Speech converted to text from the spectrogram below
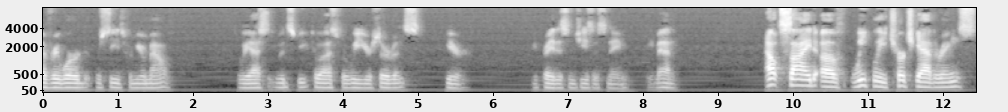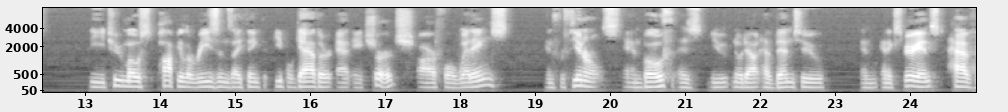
every word that proceeds from your mouth. We ask that you would speak to us, for we, your servants, hear. We pray this in Jesus' name. Amen. Outside of weekly church gatherings, the two most popular reasons I think that people gather at a church are for weddings and for funerals. And both, as you no doubt have been to and, and experienced, have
